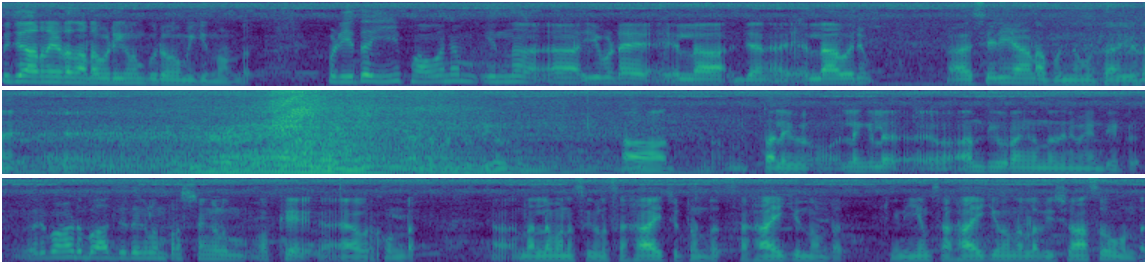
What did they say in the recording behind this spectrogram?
വിചാരണയുടെ നടപടികളും പുരോഗമിക്കുന്നുണ്ട്. അപ്പോൾ ഇത് ഈ ഭവനം ഇന്ന് ഇവിടെ എല്ലാ ജന എല്ലാവരും ശരിയാണ് പൊന്നുമുത്തായിയുടെ രണ്ട് പെൺകുട്ടികൾക്കും. തല അല്ലെങ്കിൽ അന്തി ഉറങ്ങുന്നതിന് വേണ്ടിയിട്ട് ഒരുപാട് ബാധ്യതകളും പ്രശ്നങ്ങളും ഒക്കെ അവർക്കുണ്ട്. നല്ല മനസ്സുകൾ സഹായിച്ചിട്ടുണ്ട് സഹായിക്കുന്നുണ്ട്. ഇനിയും സഹായിക്കുമെന്നുള്ള വിശ്വാസവുമുണ്ട്.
